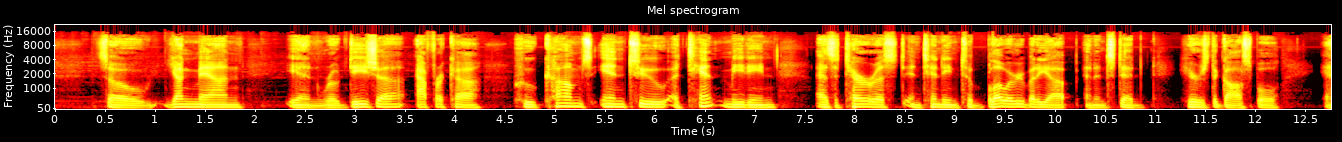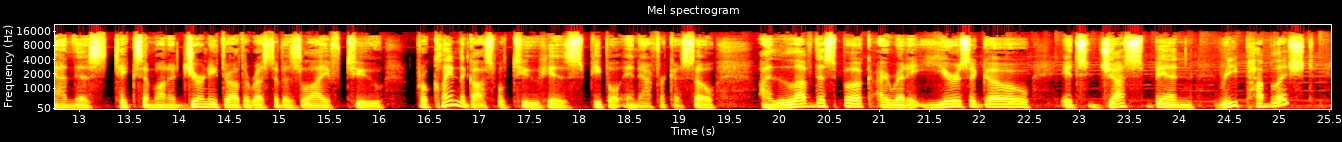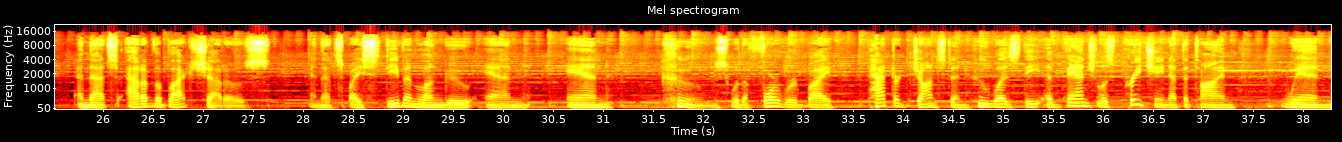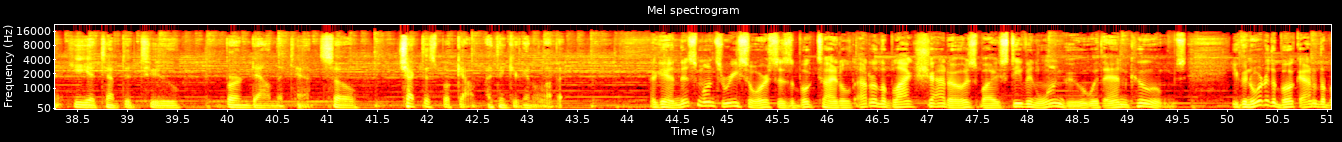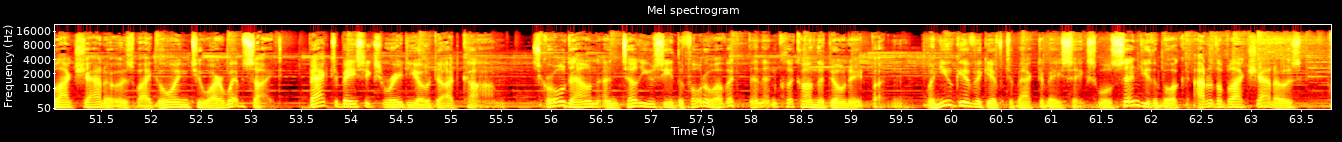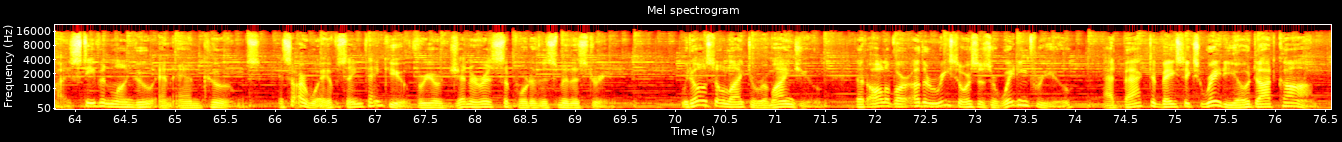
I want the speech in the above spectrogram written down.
So, young man in Rhodesia, Africa, who comes into a tent meeting as a terrorist intending to blow everybody up, and instead hears the gospel. And this takes him on a journey throughout the rest of his life to proclaim the gospel to his people in Africa. So, I love this book. I read it years ago. It's just been republished, and that's Out of the Black Shadows, and that's by Stephen Lungu and Ann Coombs, with a foreword by Patrick Johnston, who was the evangelist preaching at the time when he attempted to burn down the tent. So check this book out. I think you're going to love it. Again, this month's resource is a book titled Out of the Black Shadows by Stephen Lungu with Ann Coombs. You can order the book Out of the Black Shadows by going to our website, backtobasicsradio.com. Scroll down until you see the photo of it and then click on the donate button. When you give a gift to Back to Basics, we'll send you the book Out of the Black Shadows by Stephen Lungu and Ann Coombs. It's our way of saying thank you for your generous support of this ministry. We'd also like to remind you that all of our other resources are waiting for you at backtobasicsradio.com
